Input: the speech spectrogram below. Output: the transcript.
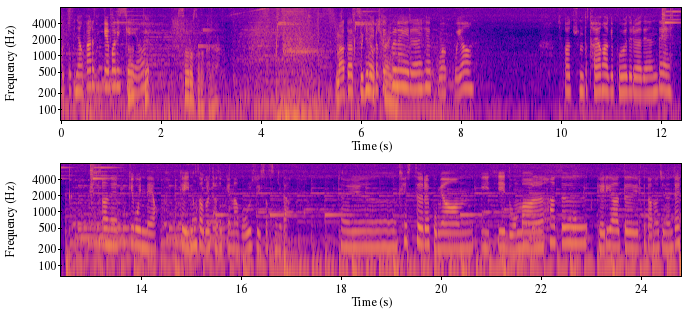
그것도 그냥 빠르게 깨버릴게요. 사테. 소로소로카나. 네, 이렇게 플레이를 해보았고요. 제가 좀 더 다양하게 보여드려야 되는데 시간에 쫓기고 있네요. 이렇게 이능석을 다섯 개나 모을 수 있었습니다. 자, 음, 퀘스트를 보면 이지, 노멀, 하드, 베리하드 이렇게 나눠지는데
